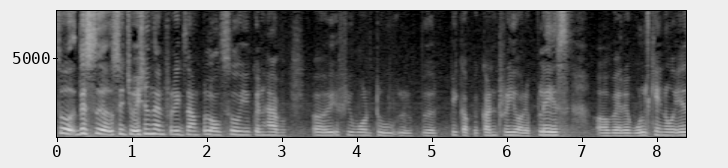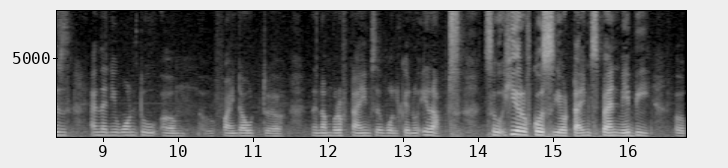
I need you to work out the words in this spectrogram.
So, this uh, situation and for example, also you can have uh, if you want to uh, pick up a country or a place uh, where a volcano is and then you want to um, find out uh, the number of times a volcano erupts. So, here of course, your time span may be uh,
